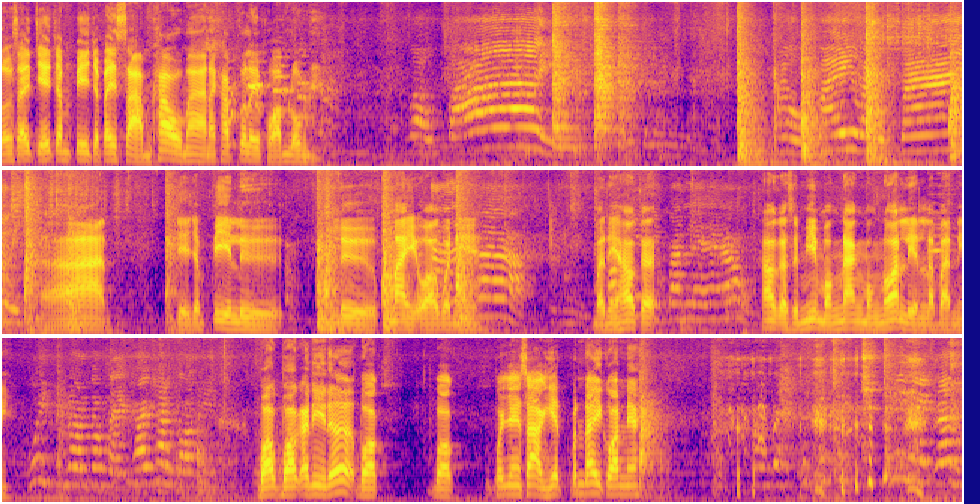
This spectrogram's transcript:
สงสัยเจจำปีจะไปสามเข้ามานะครับ ก็เลยผอมลง เข้าไปเข้าไปเข้าไป อ่าเจจำปีลือลือไม่ออกวันนี้ค่ะบัดนี้เฮาก็ปันแล้วเฮาก็สิมีหมองนั่งหมองนอนเรียนละบัดนี้ อุ้ยไปนอนตรงไหนคะช่างกอพีบอกบอกอันนี้เด้อบอกบอกพ่อใหญ่สร้างเฮ็ดบันไดก่อนเนี่ย นี่ไงคะหนู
